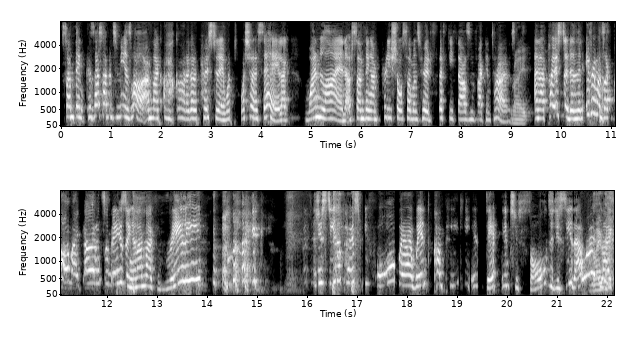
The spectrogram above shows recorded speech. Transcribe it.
something because that's happened to me as well. I'm like, oh God, I gotta post today. What what should I say? Like one line of something I'm pretty sure someone's heard 50,000 fucking times. Right. And I posted, and then everyone's like, oh my God, it's amazing. And I'm like, really? like, did you see the post before where I went completely in depth into soul? Did you see that one? Right. Like,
